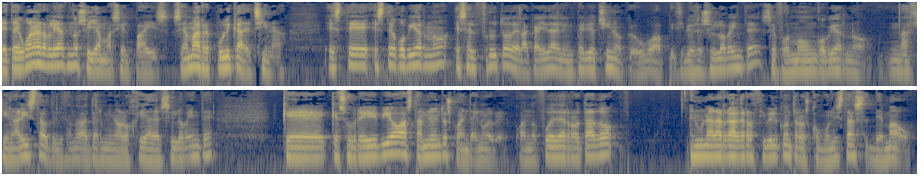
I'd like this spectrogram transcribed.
Eh, Taiwán en realidad no se llama así el país, se llama República de China. Este, este gobierno es el fruto de la caída del imperio chino que hubo a principios del siglo XX, se formó un gobierno nacionalista utilizando la terminología del siglo XX que, que sobrevivió hasta 1949, cuando fue derrotado en una larga guerra civil contra los comunistas de Mao.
